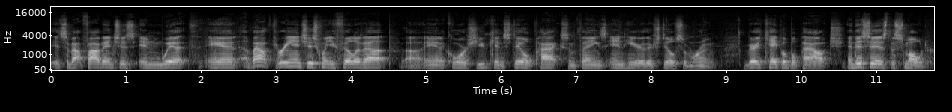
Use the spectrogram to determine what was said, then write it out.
it's about 5 inches in width, and about 3 inches when you fill it up. Uh, and of course you can still pack some things in here, there's still some room. Very capable pouch. And this is the smolder.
